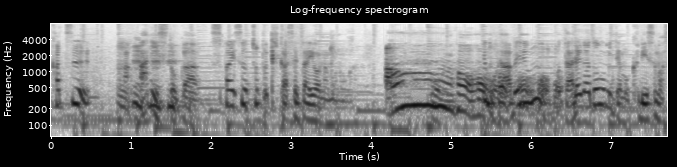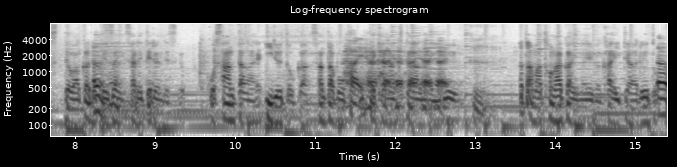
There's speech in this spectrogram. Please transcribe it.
かつ、うん。アニスとかスパイスをちょっと効かせたようなものがああほうほうでもラベルももう誰がどう見てもクリスマスって分かるデザインされてるんですよ。こうサンタがいるとかサンタ帽をかぶったキャラクターがいる。うん。あとはまあトナカイの絵が描いてあるとか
